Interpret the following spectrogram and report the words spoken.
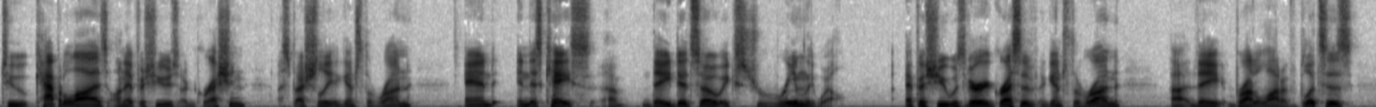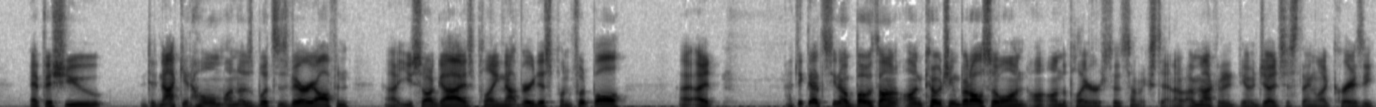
to capitalize on FSU's aggression, especially against the run. And in this case, uh, they did so extremely well. FSU was very aggressive against the run. Uh, they brought a lot of blitzes. FSU did not get home on those blitzes very often. Uh, you saw guys playing not very disciplined football. I, I, I, think that's you know both on, on coaching, but also on, on, on the players to some extent. I, am not going to you know judge this thing like crazy.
